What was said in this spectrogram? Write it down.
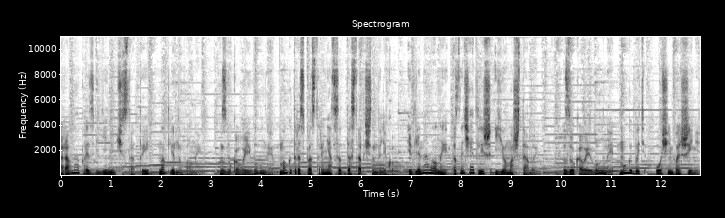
равна произведению частоты на длину волны. Звуковые волны могут распространяться достаточно далеко, и длина волны означает лишь ее масштабы. Звуковые волны могут быть очень большими,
